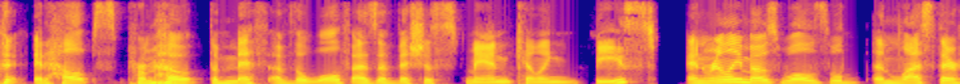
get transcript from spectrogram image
it helps promote the myth of the wolf as a vicious man killing beast. And really, most wolves will, unless they're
